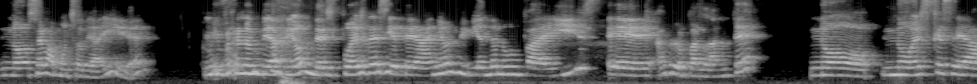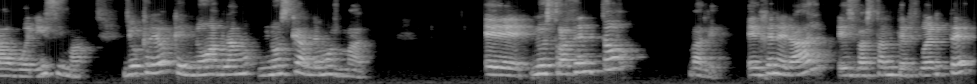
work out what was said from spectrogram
no se va mucho de ahí, ¿eh? Mi pronunciación, después de siete años viviendo en un país eh, angloparlante, no, no es que sea buenísima. Yo creo que no hablamos, no es que hablemos mal. Eh, nuestro acento, vale, en general es bastante fuerte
